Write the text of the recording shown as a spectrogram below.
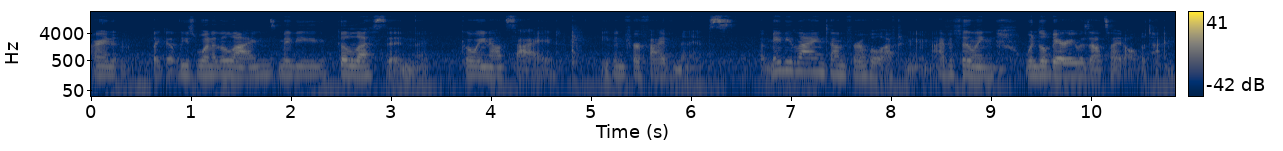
or like at least one of the lines, maybe the lesson, going outside, even for five minutes. But maybe lying down for a whole afternoon. I have a feeling Wendell Berry was outside all the time.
